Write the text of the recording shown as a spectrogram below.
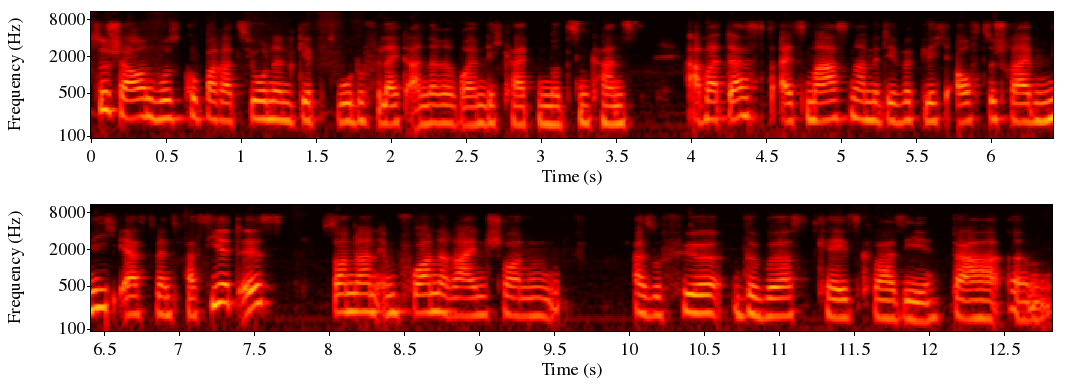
zu schauen, wo es Kooperationen gibt, wo du vielleicht andere Räumlichkeiten nutzen kannst. Aber das als Maßnahme dir wirklich aufzuschreiben, nicht erst, wenn es passiert ist, sondern im Vornherein schon, also für the worst case quasi, da ähm,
